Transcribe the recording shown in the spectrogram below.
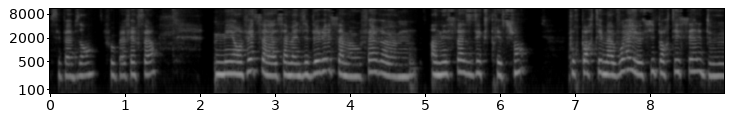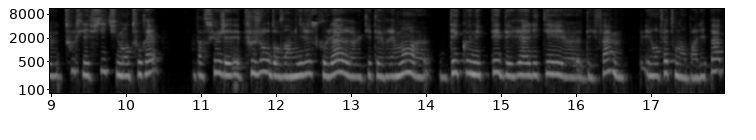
C'est pas bien, il faut pas faire ça. Mais en fait, ça m'a libérée, ça m'a offert euh, un espace d'expression pour porter ma voix et aussi porter celle de toutes les filles qui m'entouraient. Parce que j'étais toujours dans un milieu scolaire euh, qui était vraiment euh, déconnecté des réalités des femmes. Et en fait, on n'en parlait pas.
